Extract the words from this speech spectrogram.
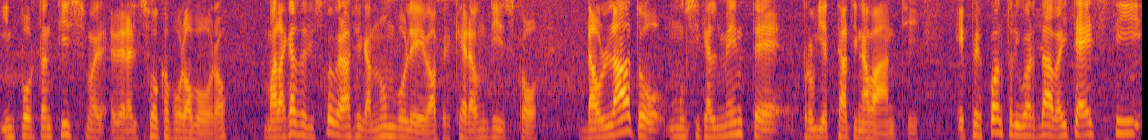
importantissimo ed era il suo capolavoro, ma la casa discografica non voleva perché era un disco da un lato musicalmente proiettato in avanti e per quanto riguardava i testi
